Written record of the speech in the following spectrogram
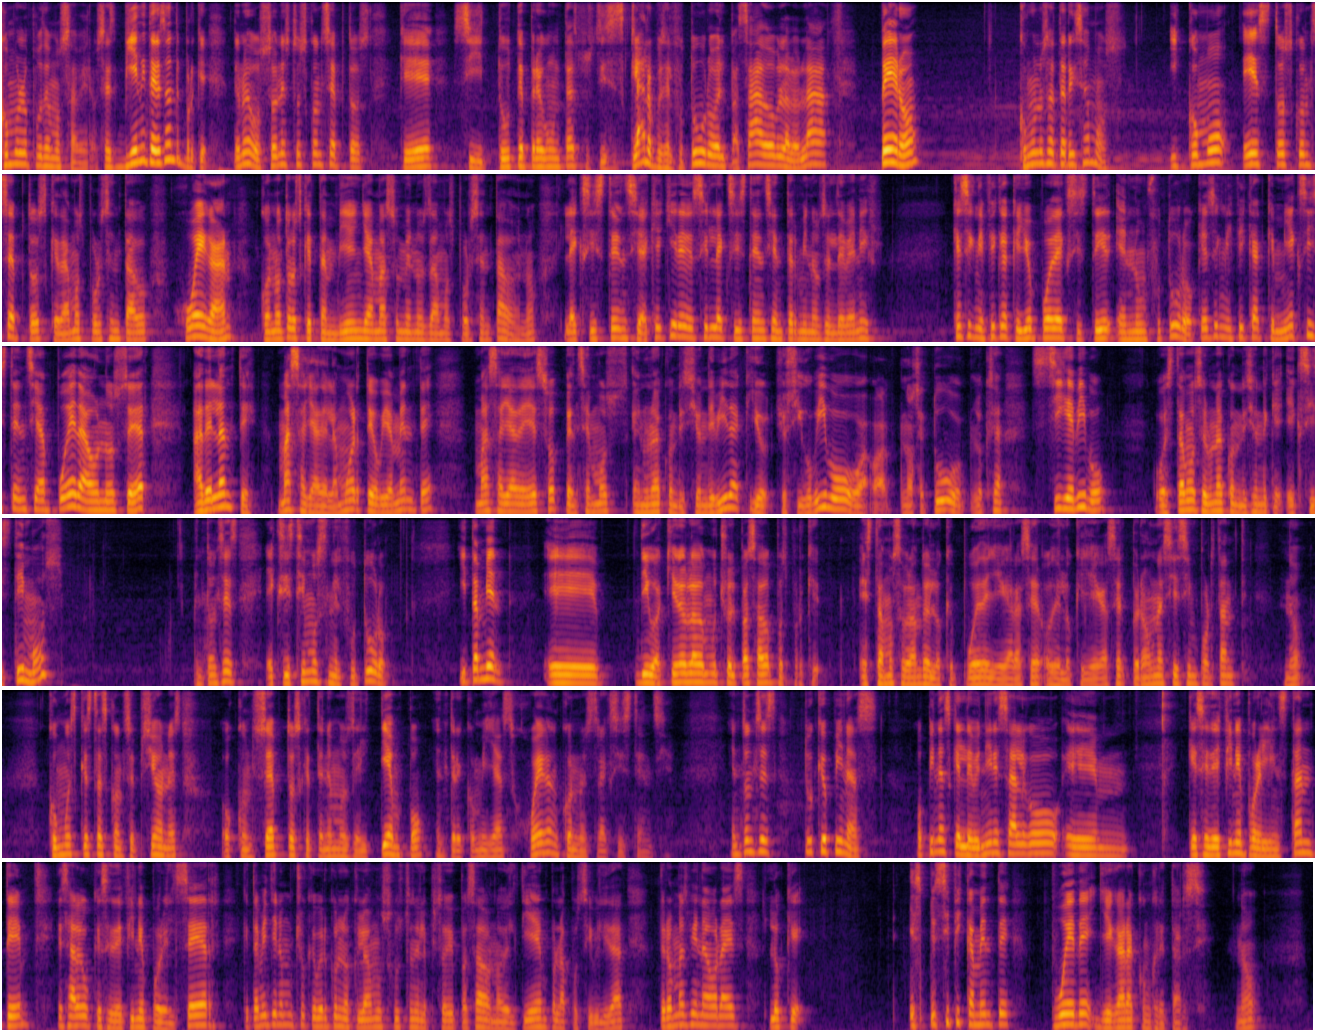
¿Cómo lo podemos saber? O sea, es bien interesante porque, de nuevo, son estos conceptos que si tú te preguntas, pues dices, claro, pues el futuro, el pasado, bla, bla, bla. Pero, ¿cómo los aterrizamos? Y cómo estos conceptos que damos por sentado juegan con otros que también ya más o menos damos por sentado, ¿no? La existencia, ¿qué quiere decir la existencia en términos del devenir? ¿Qué significa que yo pueda existir en un futuro? ¿Qué significa que mi existencia pueda o no ser adelante? Más allá de la muerte, obviamente, más allá de eso, pensemos en una condición de vida, que yo, yo sigo vivo, o, no sé tú, o lo que sea, sigue vivo, o estamos en una condición de que existimos, entonces existimos en el futuro. Y también, eh, digo, aquí he hablado mucho del pasado, pues porque estamos hablando de lo que puede llegar a ser o de lo que llega a ser, pero aún así es importante, ¿no? ¿Cómo es que estas concepciones o conceptos que tenemos del tiempo, entre comillas, juegan con nuestra existencia. Entonces, ¿tú qué opinas? ¿Opinas que el devenir es algo em, que se define por el instante? ¿Es algo que se define por el ser? Que también tiene mucho que ver con lo que hablamos justo en el episodio pasado, ¿no? Del tiempo, la posibilidad. Pero más bien ahora es lo que específicamente puede llegar a concretarse, ¿no?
